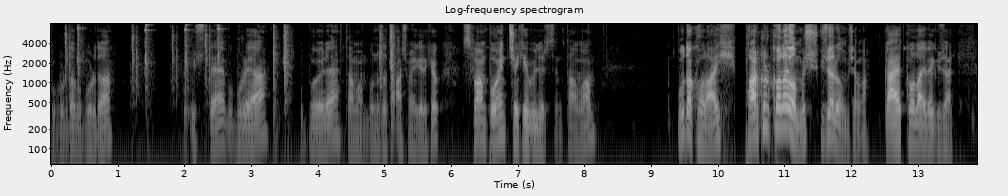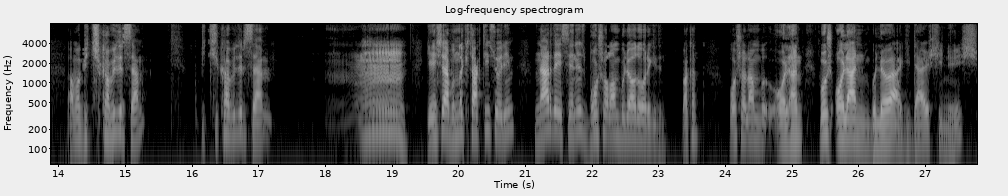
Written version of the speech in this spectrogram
Bu burada bu burada. Bu üstte bu buraya. Bu böyle. Tamam bunu zaten açmaya gerek yok. Spawn point çekebilirsin. Tamam. Bu da kolay. Parkur kolay olmuş. Güzel olmuş ama. Gayet kolay ve güzel. Ama bir çıkabilirsem bir çıkabilirsem. Gençler bundaki taktiği söyleyeyim. Neredeyseniz boş olan bloğa doğru gidin. Bakın. Boş olan olan boş olan bloğa gidersiniz.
